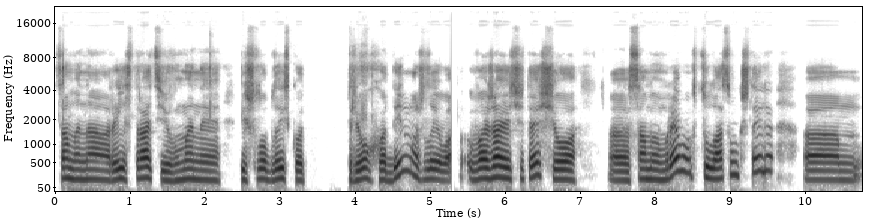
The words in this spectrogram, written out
Саме на реєстрацію в мене пішло близько трьох годин, можливо, вважаючи те, що е, саме в Мрево, в Цуласунгштелі, ем,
